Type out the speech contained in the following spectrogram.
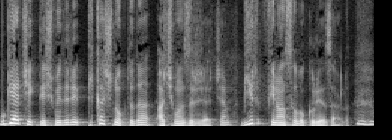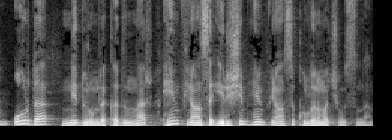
Bu gerçekleşmeleri birkaç noktada açmanızı rica edeceğim. Bir finansal okuryazarlık. Hı hı. Orada ne durumda kadınlar? Hem finansa erişim hem finansı kullanım açısından.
